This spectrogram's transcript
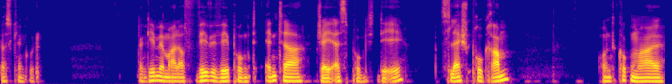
das klingt gut. Dann gehen wir mal auf www.enterjs.de slash Programm und gucken mal,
